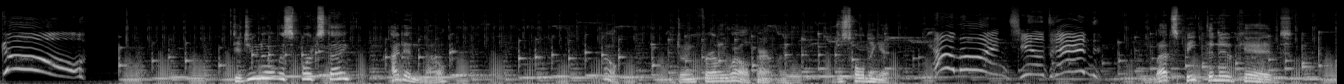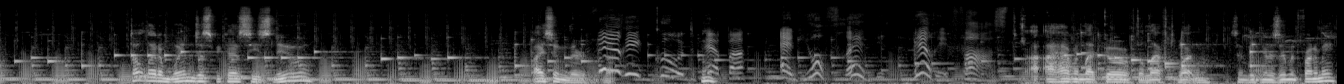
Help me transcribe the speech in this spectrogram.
go! Did you know it was Sports Day? I didn't know. Oh, I'm doing fairly well apparently. I'm just holding it. Come on, children! Let's beat the new kid. Don't let him win just because he's new. I assume they're. Very good, Hmm. Peppa. And your friend is very fast. I, I haven't let go of the left button. Is anybody going to zoom in front of me?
